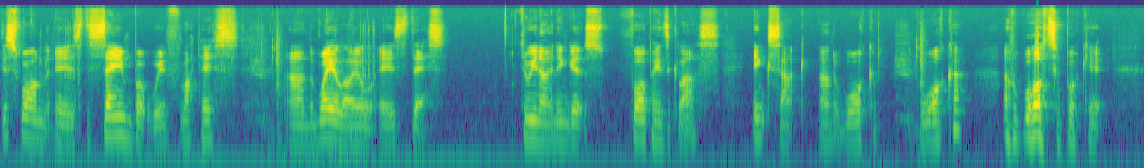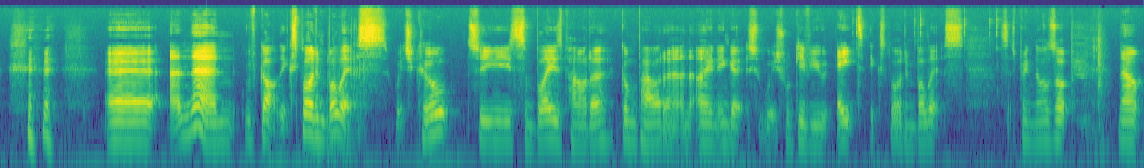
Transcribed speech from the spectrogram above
This one is the same but with lapis, and the whale oil is this three nine ingots, four panes of glass, ink sac, and a walker, walker, a water bucket. uh, and then we've got the exploding bullets, which are cool. So you need some blaze powder, gunpowder, and iron ingots, which will give you eight exploding bullets. So let's bring those up. Now,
